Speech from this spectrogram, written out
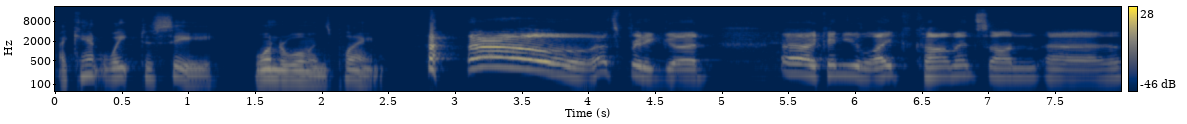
I can't wait to see Wonder Woman's plane. oh, that's pretty good. Uh, can you like comments on uh,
